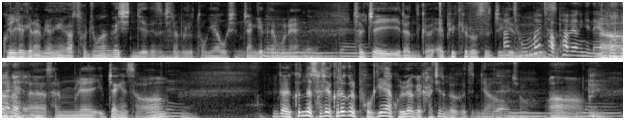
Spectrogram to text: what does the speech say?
권력이나 명예가 소중한 것인지에 대해서 저는 별로 동의하고 싶지 않기 때문에 음, 네. 철저히 이런 그 에피큐로스적인 아 정말 좌파명이네요. 아, 네. 아, 삶의 입장에서 네. 그러니까 근데 사실 그런 걸 포기해야 권력을 가지는 거거든요. 네. 음. 어. 네.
